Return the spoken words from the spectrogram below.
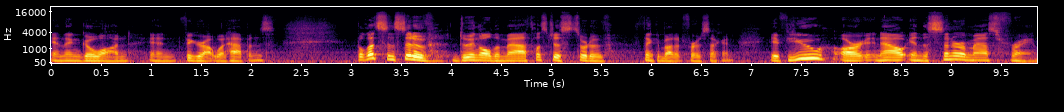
and then go on and figure out what happens. But let's, instead of doing all the math, let's just sort of think about it for a second. If you are now in the center of mass frame,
